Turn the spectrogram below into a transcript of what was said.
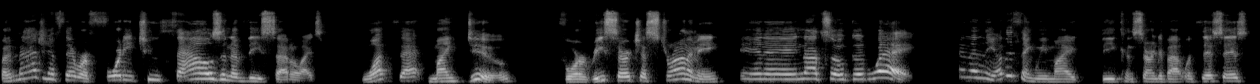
but imagine if there were 42,000 of these satellites, what that might do for research astronomy in a not so good way. And then the other thing we might be concerned about with this is,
